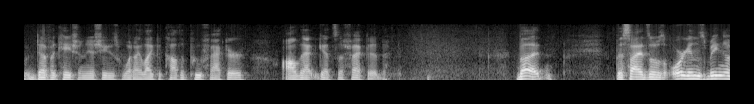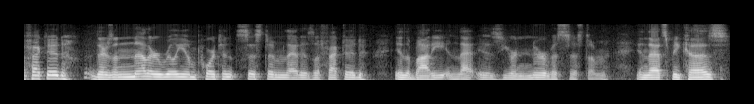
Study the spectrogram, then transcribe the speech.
defecation issues, what I like to call the poo factor, all that gets affected. But besides those organs being affected, there's another really important system that is affected in the body, and that is your nervous system. And that's because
